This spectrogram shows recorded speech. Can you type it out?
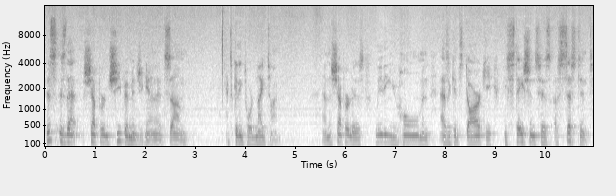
This is that shepherd sheep image again. It's, um, it's getting toward nighttime. And the shepherd is leading you home, and as it gets dark, he, he stations his assistant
